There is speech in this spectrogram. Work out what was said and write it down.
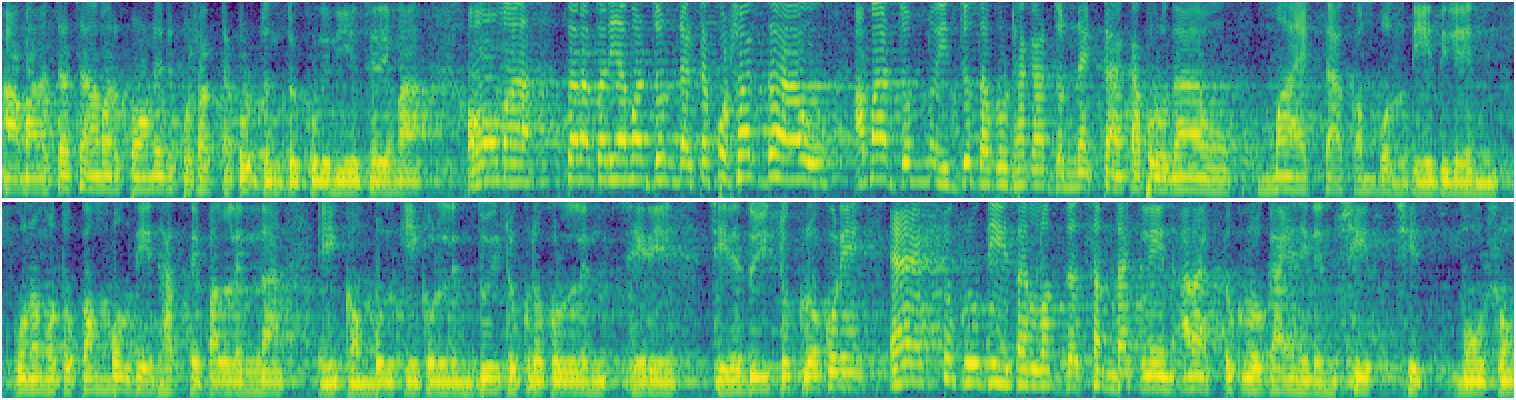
আমার চাচা আমার পরনের পোশাকটা পর্যন্ত খুলে নিয়েছে রে, মা। ও, মা, তাড়াতাড়ি আমার জন্য একটা পোশাক দাও। আমার জন্য ইজ্জত আবরু ঢাকার জন্য একটা কাপড় দাও। মা একটা কম্বল দিয়ে দিলেন। কোনো মতো কম্বল দিয়ে ঢাকতে পারলেন না। এই কম্বল কি করলেন দুই টুকরো করলেন, ছেড়ে ছেড়ে দুই টুকরো করে এক টুকরো দিয়ে তার লজ্জাস্থান ডাকলেন আর এক টুকরো গায়ে নিলেন। শীত শীত মৌসুম,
